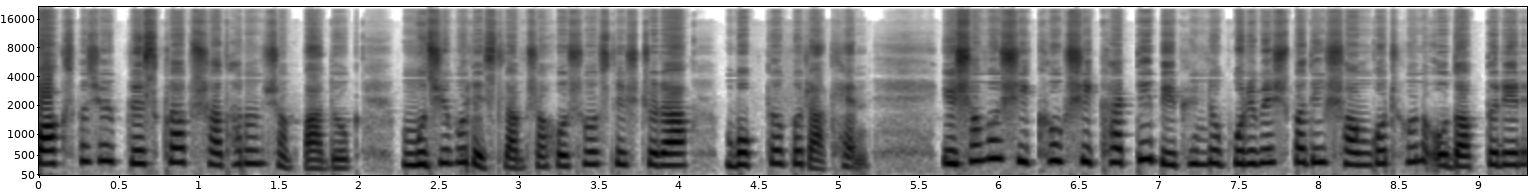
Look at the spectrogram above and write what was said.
কক্সবাজার প্রেস ক্লাব সাধারণ সম্পাদক মুজিবুল ইসলাম সহ সংশ্লিষ্টরা বক্তব্য রাখেন। এ সময় শিক্ষক, শিক্ষার্থী, বিভিন্ন পরিবেশবাদী সংগঠন ও দপ্তরের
